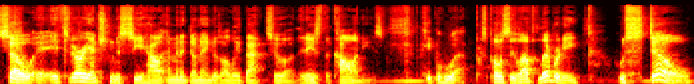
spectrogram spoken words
So it's very interesting to see how eminent domain goes all the way back to uh, the days of the colonies. People who supposedly loved liberty who still,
